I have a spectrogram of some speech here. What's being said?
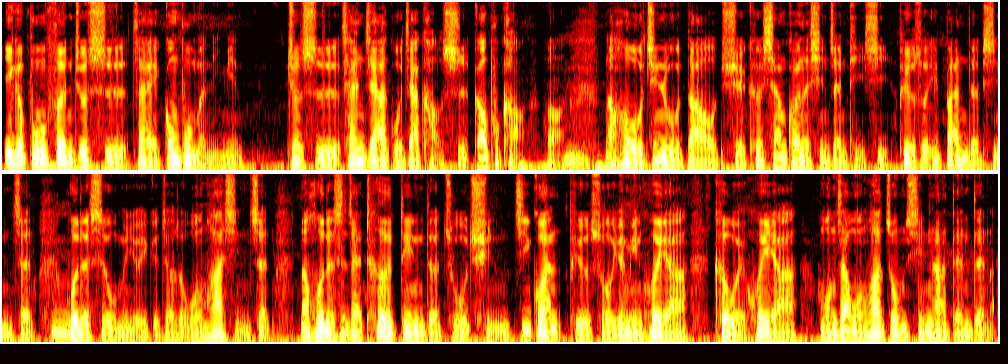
一个部分就是在公部门里面。就是参加国家考试、高普考啊，然后进入到学科相关的行政体系，譬如说一般的行政，或者是我们有一个叫做文化行政，那或者是在特定的族群机关，譬如说原民会啊、客委会啊、蒙藏文化中心啊等等啊。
